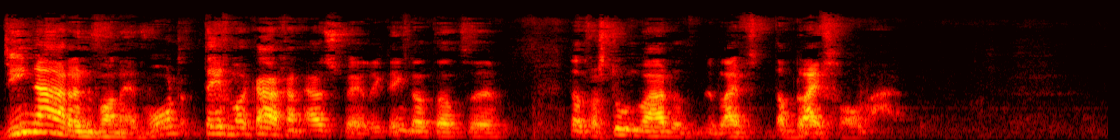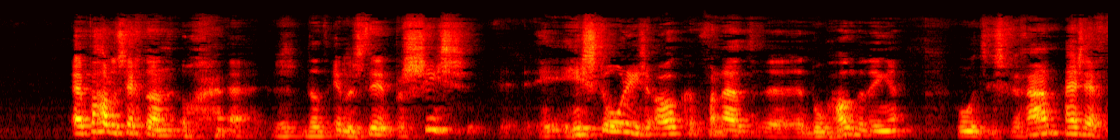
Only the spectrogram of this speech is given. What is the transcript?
dienaren van het woord tegen elkaar gaan uitspelen. Ik denk dat dat, uh, dat was toen waar. Dat, blijft, dat blijft gewoon waar. En Paulus zegt dan, uh, dat illustreert precies, historisch ook vanuit het boek Handelingen hoe het is gegaan. Hij zegt:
